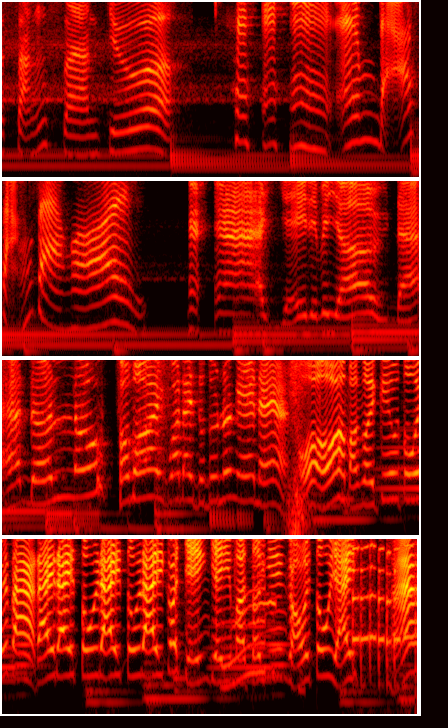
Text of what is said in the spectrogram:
đã sẵn sàng chưa Em đã sẵn sàng rồi vậy thì bây giờ đã đến lúc phong ơi qua đây tụi tôi nói nghe nè Ủa ủa, mọi người kêu tôi ta. Đây đây, tôi đây, tôi đây. Có chuyện gì mà tự nhiên gọi tôi vậy? Hả?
